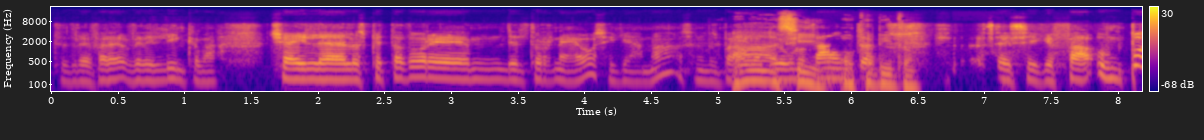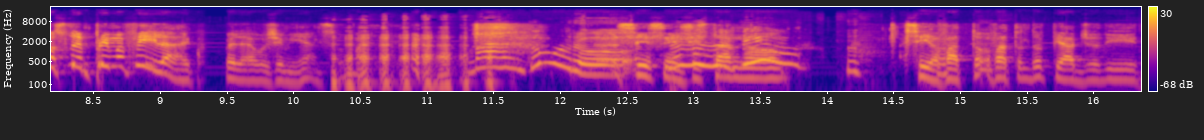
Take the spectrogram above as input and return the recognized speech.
ti dovrei fare vedere il link, ma c'è il- lo spettatore mh, del torneo, si chiama, se non mi sbaglio, Ah, la 2-1 sì, ho capito. Sì, sì, che fa un posto in prima fila, e quella è la voce mia, insomma. Ma ancora? Sì, sì, Non si lo stanno- sapevo. Sì, ho fatto, ho fatto il doppiaggio di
